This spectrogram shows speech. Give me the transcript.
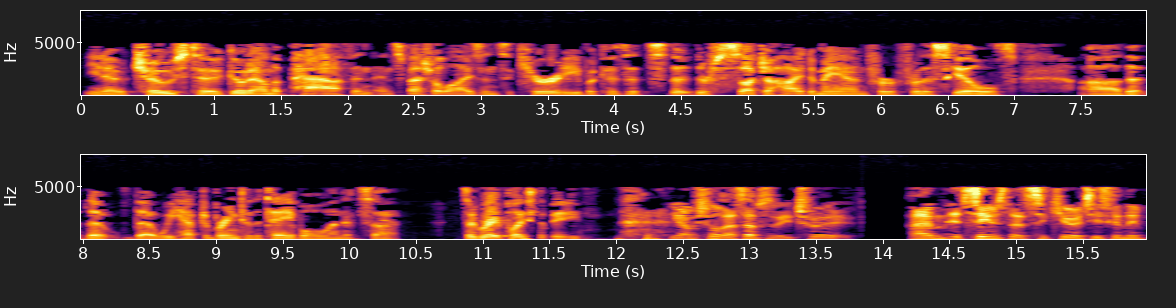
you know, chose to go down the path and, and specialize in security because it's th- there's such a high demand for for the skills uh, that that that we have to bring to the table, and it's uh, it's a great place to be. Yeah, I'm sure that's absolutely true. Um, it seems that security is going to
